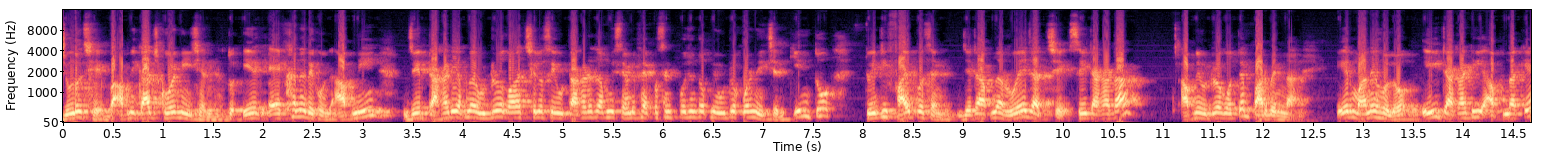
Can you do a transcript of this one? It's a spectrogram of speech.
জ্বলছে বা আপনি কাজ করে নিয়েছেন। তো এখানে দেখুন, আপনি যে টাকাটি আপনার উইথড্র করার ছিল, সেই টাকাটি তো আপনি সেভেন্টি ফাইভ পার্সেন্ট পর্যন্ত আপনি উইথড্র করে নিচ্ছেন। কিন্তু টোয়েন্টি ফাইভ পার্সেন্ট যেটা আপনার রয়ে যাচ্ছে, সেই টাকাটা আপনি উইথড্র করতে পারবেন না। এর মানে হলো, এই টাকাটি আপনাকে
